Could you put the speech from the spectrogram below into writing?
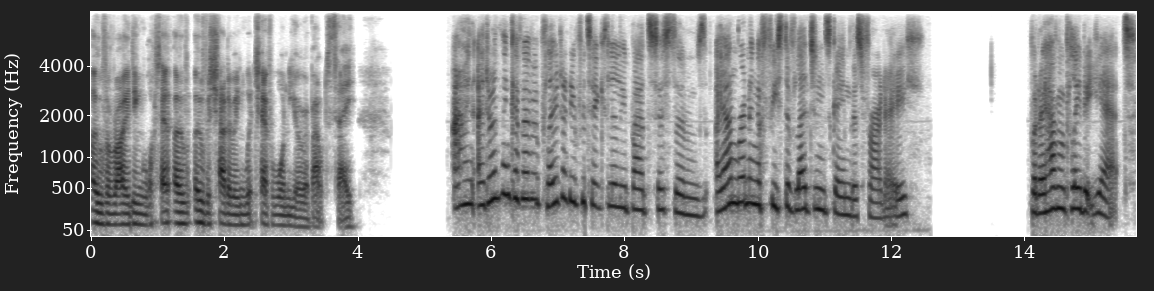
overriding whatever overshadowing whichever one you're about to say. I mean, I don't think I've ever played any particularly bad systems. I am running a Feast of Legends game this Friday, but I haven't played it yet.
